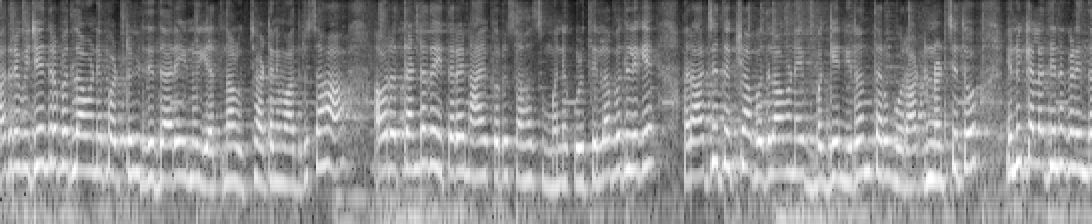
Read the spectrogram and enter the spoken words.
ಆದರೆ ವಿಜೇಂದ್ರ ಬದಲಾವಣೆ ಪಟ್ಟು ಹಿಡಿದಿದ್ದಾರೆ. ಇನ್ನು ಯತ್ನಾಳ್ ಉಚ್ಚಾಟನೆವಾದರೂ ಸಹ ಅವರ ತಂಡದ ಇತರೆ ನಾಯಕರು ಸಹ ಸುಮ್ಮನೆ ಕುಳಿತಿಲ್ಲ. ಬದಲಿಗೆ ರಾಜ್ಯಾಧ್ಯಕ್ಷ ಬದಲಾವಣೆ ಬಗ್ಗೆ ನಿರಂತರ ಹೋರಾಟ ನಡೆಸಿದ್ದು ಇನ್ನು ಕೆಲ ದಿನಗಳಿಂದ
